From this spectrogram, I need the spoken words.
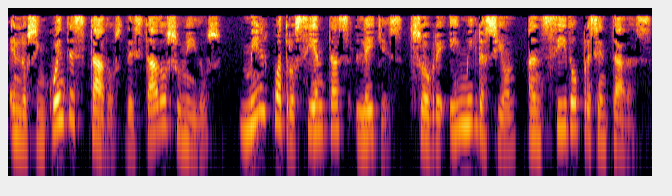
en los 50 estados de Estados Unidos, 1.400 leyes sobre inmigración han sido presentadas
